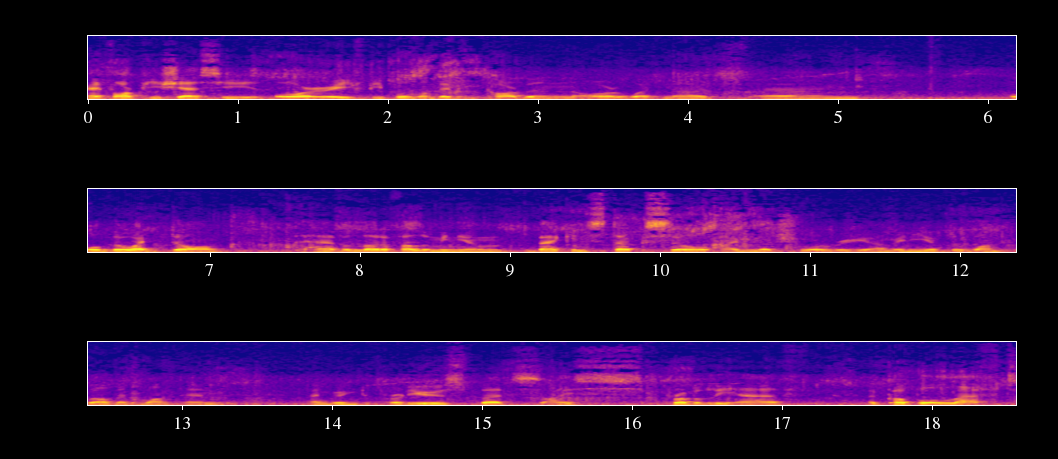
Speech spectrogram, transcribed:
FRP chassis or if people want them in carbon or whatnot. Um, although I don't have a lot of aluminum back in stock, so I'm not sure really how many of the 112 and 110 I'm going to produce, but I probably have a couple left.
